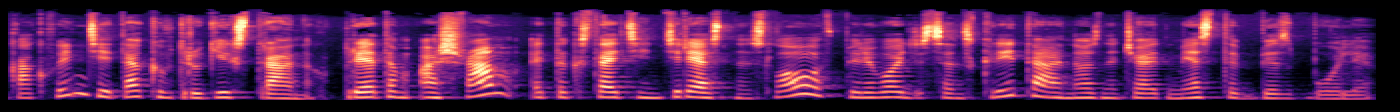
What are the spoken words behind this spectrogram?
как в Индии, так и в других странах. При этом ашрам — это, кстати, интересное слово. В переводе с санскрита оно означает «место без боли».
